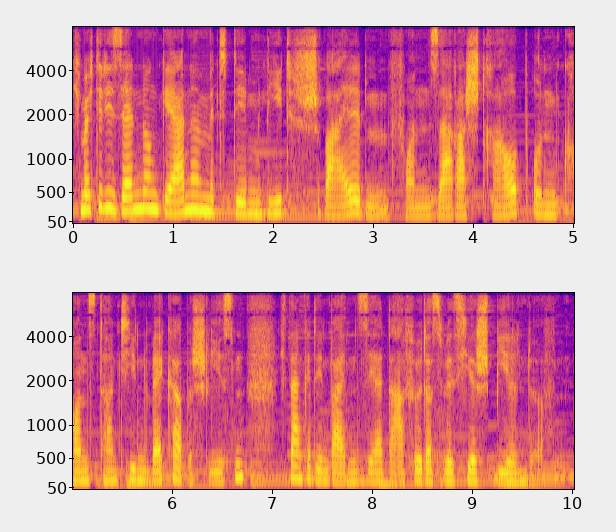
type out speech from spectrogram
Ich möchte die Sendung gerne mit dem Lied Schwalben von Sarah Straub und Konstantin Wecker beschließen. Ich danke den beiden sehr dafür, dass wir es hier spielen dürfen.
